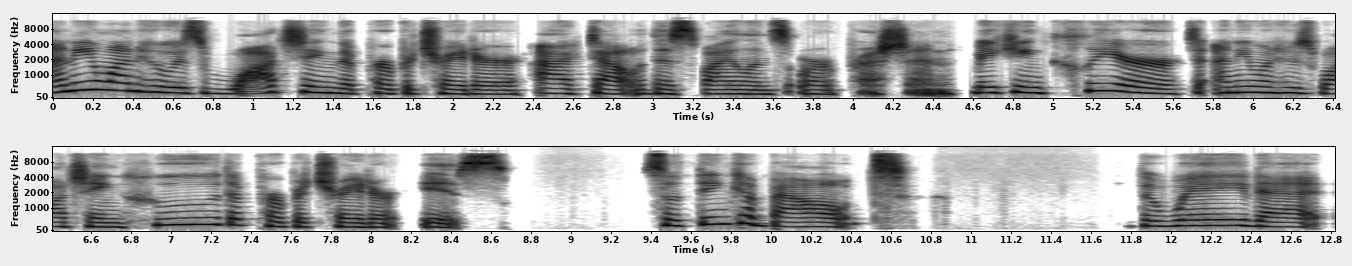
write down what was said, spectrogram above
anyone who is watching the perpetrator act out this violence or oppression, making clear to anyone who's watching who the perpetrator is. So think about the way that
